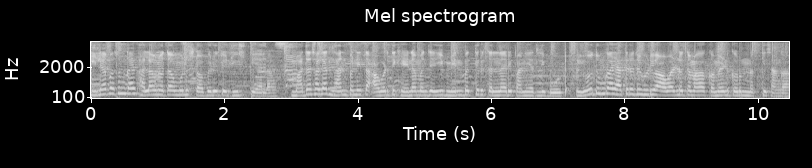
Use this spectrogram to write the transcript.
इल्यापासून काय खालाव नव्हता म्हणून स्ट्रॉबेरीचा ज्यूस पियाला. माझा सगळ्यात लहानपणीचा आवडती खेळणं म्हणजे ही मेणबत्तीवर चालणारी पाण्यातली बोट. ह्यो तुमका यात्रेचो व्हिडिओ आवडलो तर मला कमेंट करून नक्की सांगा.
